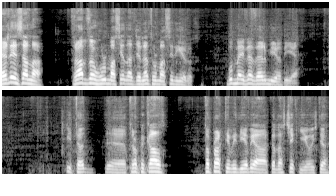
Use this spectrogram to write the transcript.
Değerli insanlar, Trabzon hurması ya da cennet hurması diyoruz. Bu meyve vermiyor diye. Bir e, tropikal toprak TV diye bir arkadaş çekiyor işte.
